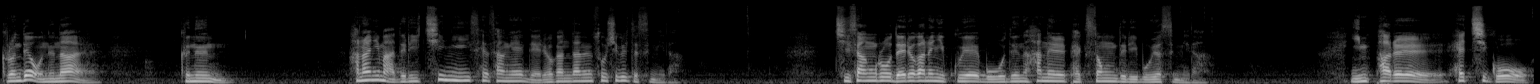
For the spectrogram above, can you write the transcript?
그런데 어느 날 그는 하나님 아들이 친히 세상에 내려간다는 소식을 듣습니다. 지상으로 내려가는 입구에 모든 하늘 백성들이 모였습니다. 인파를 해치고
